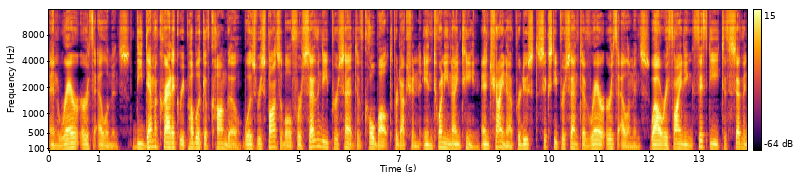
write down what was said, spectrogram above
and rare earth elements. The Democratic Republic of Congo was responsible for 70% of cobalt production in 2019, and China produced 60% of rare earth elements while refining 50 to 70%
